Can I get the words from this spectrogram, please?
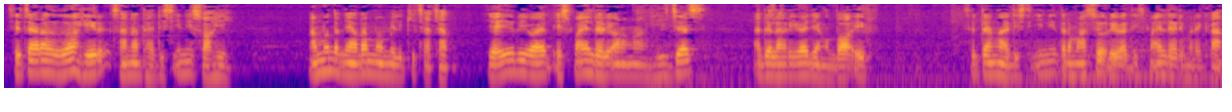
Secara zahir, sanad hadis ini sahih. Namun ternyata memiliki cacat. Yaitu riwayat Ismail dari orang-orang Hijaz adalah riwayat yang dhaif. Sedang hadis ini termasuk riwayat Ismail dari mereka.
